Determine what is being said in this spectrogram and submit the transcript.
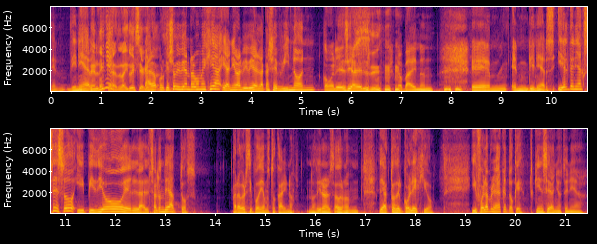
En Liniers. En porque- Liniers, la iglesia que Claro, está- porque sí. yo vivía en Ramos Mejía y Aníbal vivía en la calle Vinón, como le decía él. Sí. No Bainon. eh, en Liniers. Y él tenía acceso y pidió el, el salón de actos para ver si podíamos tocar. Y nos, nos dieron el salón de actos del colegio. Y fue la primera vez que toqué. 15 años tenía.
